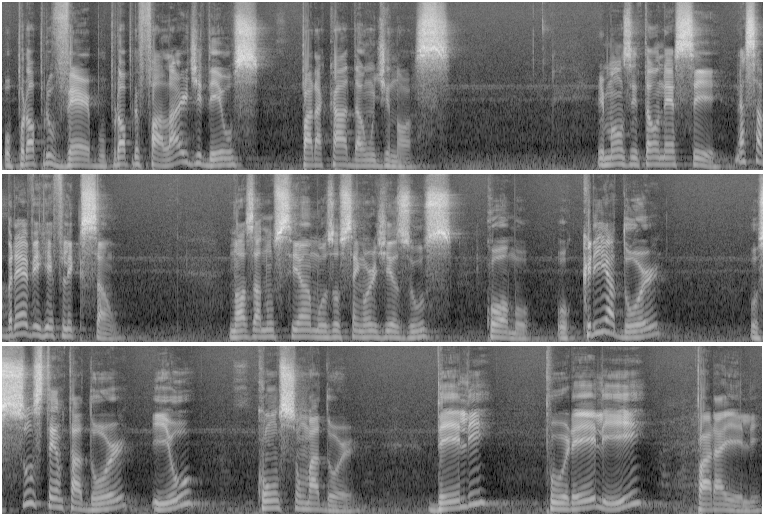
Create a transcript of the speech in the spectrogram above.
o próprio Verbo, o próprio falar de Deus para cada um de nós. Irmãos, então, nesse, nessa breve reflexão, nós anunciamos o Senhor Jesus como o Criador, o sustentador e o consumador. Dele por Ele e para Ele.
